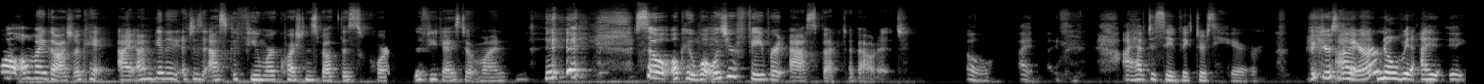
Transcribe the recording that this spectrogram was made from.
Well, oh my gosh. Okay, I, I'm gonna just ask a few more questions about this course if you guys don't mind. so, okay, what was your favorite aspect about it? Oh, I I have to say Victor's hair. Victor's I, hair? No, I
